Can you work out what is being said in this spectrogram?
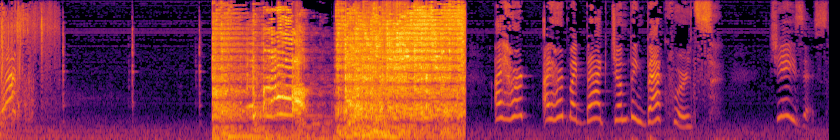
What? My back jumping backwards. Jesus.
